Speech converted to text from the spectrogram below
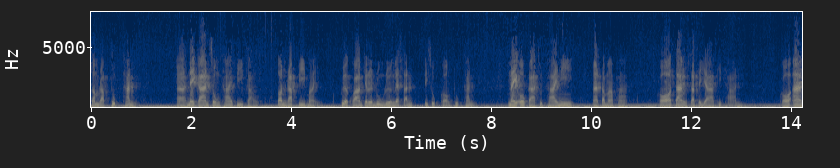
สำหรับทุกท่าน ในการส่งท้ายปีเก่า ต้อนรับปีใหม่ เพื่อความเจริญรุ่งเรืองและสันติสุขของทุกท่าน ในโอกาสสุดท้ายนี้อาตมาภาพ ขอตั้งสัตยาธิฐาน ขออ้าง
